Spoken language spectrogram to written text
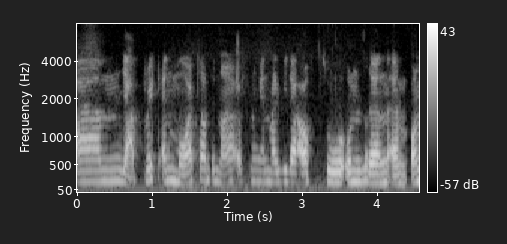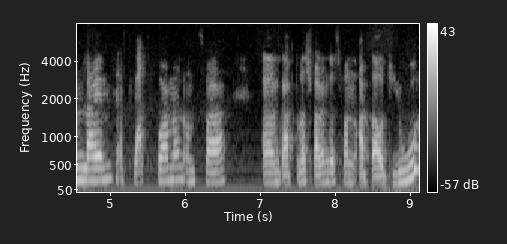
ähm, ja, Brick and Mortar und den Neueröffnungen mal wieder auch zu unseren ähm, Online-Plattformen. Und zwar ähm, gab es was Spannendes von About You.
